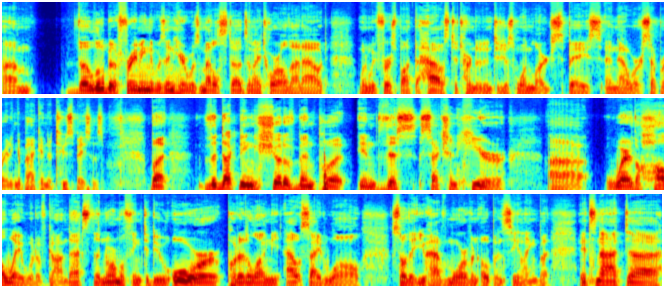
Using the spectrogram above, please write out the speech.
Um, the little bit of framing that was in here was metal studs, and I tore all that out when we first bought the house to turn it into just one large space, and now we're separating it back into two spaces. But the ducting should have been put in this section here, uh, where the hallway would have gone. That's the normal thing to do, or put it along the outside wall so that you have more of an open ceiling. But it's not. Uh,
